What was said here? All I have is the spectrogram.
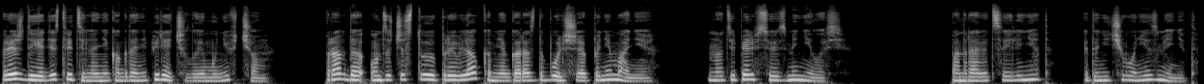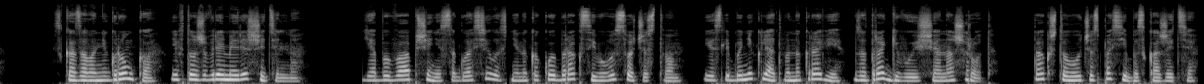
Прежде я действительно никогда не перечила ему ни в чем. Правда, он зачастую проявлял ко мне гораздо большее понимание. Но теперь все изменилось. Понравится или нет, это ничего не изменит. Сказала негромко и в то же время решительно. Я бы вообще не согласилась ни на какой брак с его высочеством, если бы не клятва на крови, затрагивающая наш род. Так что лучше спасибо скажите,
